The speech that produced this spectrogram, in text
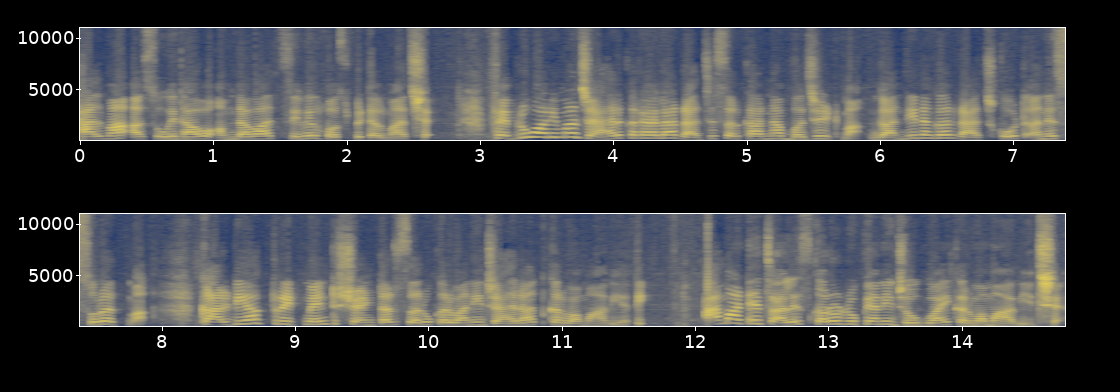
હાલમાં આ સુવિધાઓ અમદાવાદ સિવિલ હોસ્પિટલમાં છે. ફેબ્રુઆરીમાં જાહેર કરાયેલા રાજ્ય સરકારના બજેટમાં ગાંધીનગર, રાજકોટ અને સુરતમાં કાર્ડિયાક ટ્રીટમેન્ટ સેન્ટર શરૂ કરવાની જાહેરાત કરવામાં આવી હતી. આ માટે ચાલીસ કરોડ રૂપિયાની જોગવાઈ કરવામાં આવી છે.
